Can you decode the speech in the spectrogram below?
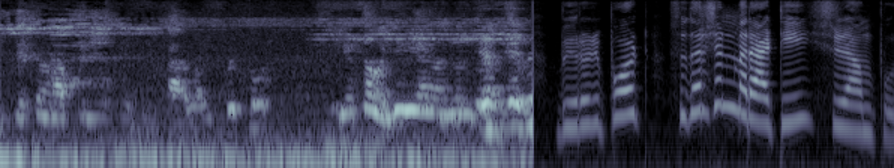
त्याच्यावर आपण कारवाई करतो. याचा म्हणजे ब्युरो रिपोर्ट सुदर्शन मराठी श्रीरामपूर.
